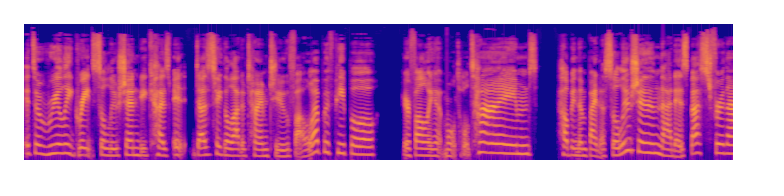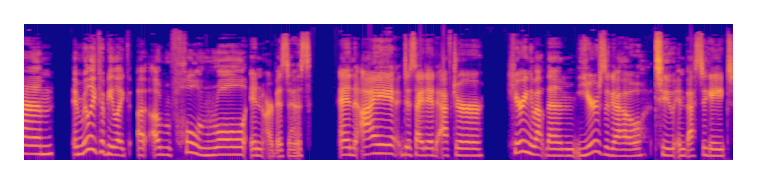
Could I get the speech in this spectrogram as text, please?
it's a really great solution because it does take a lot of time to follow up with people. You're following up multiple times helping them find a solution that is best for them. And really could be like a, a whole role in our business. And I decided after hearing about them years ago to investigate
